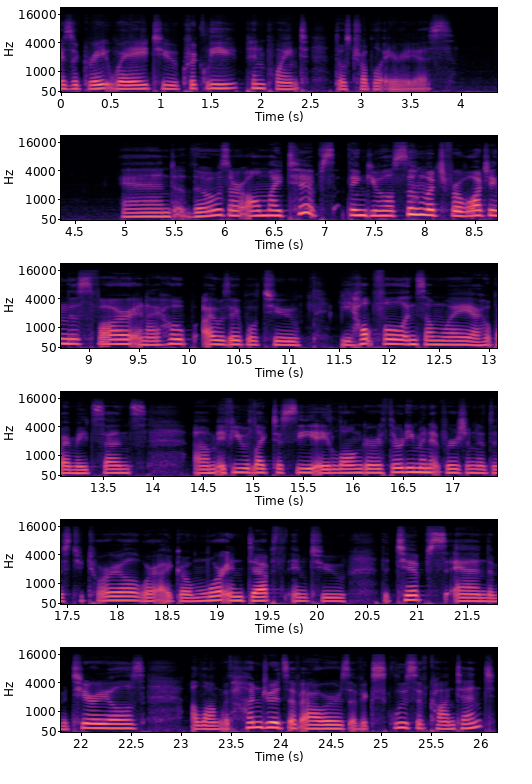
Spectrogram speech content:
is a great way to quickly pinpoint those trouble areas. And those are all my tips. Thank you all so much for watching this far, and I hope I was able to be helpful in some way. I hope I made sense. Um, if you would like to see a longer 30 minute version of this tutorial where I go more in depth into the tips and the materials, along with hundreds of hours of exclusive content,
